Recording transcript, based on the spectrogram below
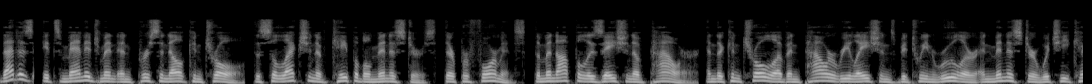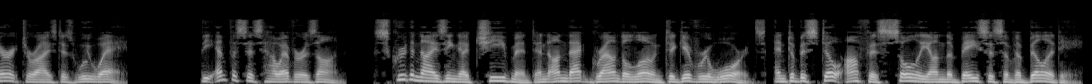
That is, its management and personnel control, the selection of capable ministers, their performance, the monopolization of power, and the control of and power relations between ruler and minister which he characterized as Wu Wei. The emphasis however is on scrutinizing achievement and on that ground alone to give rewards, and to bestow office solely on the basis of ability.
